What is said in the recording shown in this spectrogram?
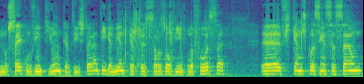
no século XXI, quer dizer, isto era antigamente que as coisas se resolviam pela força, uh, ficamos com a sensação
